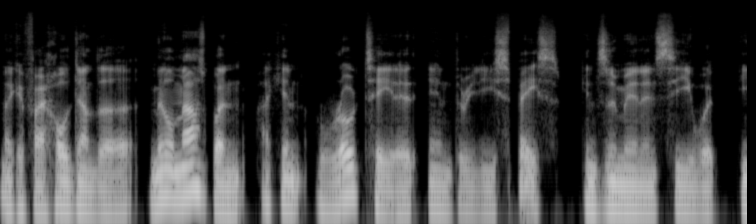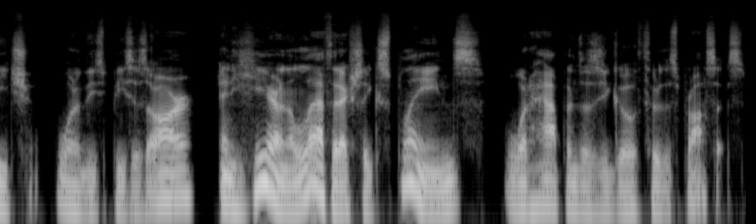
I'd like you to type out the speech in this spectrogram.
Like if I hold down the middle mouse button, I can rotate it in 3D space. I can zoom in and see what each one of these pieces are. And here on the left, it actually explains what happens as you go through this process.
